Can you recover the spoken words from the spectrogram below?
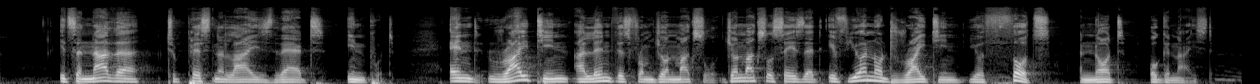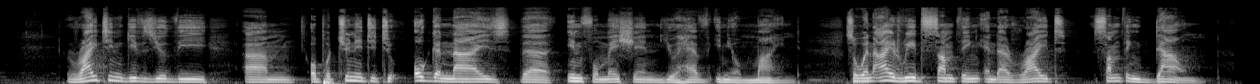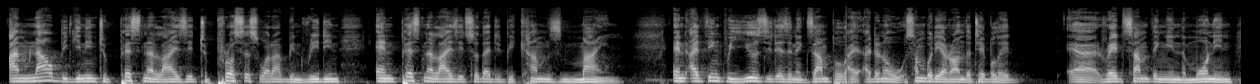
it's another to personalize that input. And writing, I learned this from John Maxwell. John Maxwell says that if you are not writing, your thoughts are not organized. Mm. Writing gives you the um, opportunity to organize the information you have in your mind. So when I read something and I write something down, I'm now beginning to personalize it, to process what I've been reading and personalize it so that it becomes mine. And I think we used it as an example. I, I don't know, somebody around the table had uh, read something in the morning,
